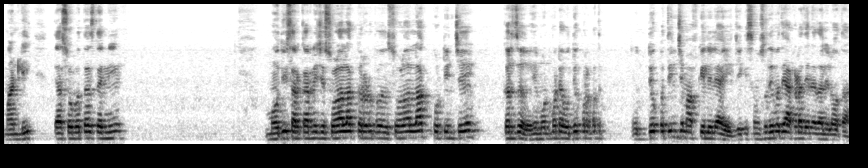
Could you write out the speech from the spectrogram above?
मांडली. त्यासोबतच त्यांनी मोदी सरकारने जे सोळा लाख करोड सोळा लाख कोटींचे कर्ज हे मोठमोठ्या उद्योग उद्योगपतींचे माफ केलेले आहे जे की संसदेमध्ये आकडा देण्यात आलेला होता.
